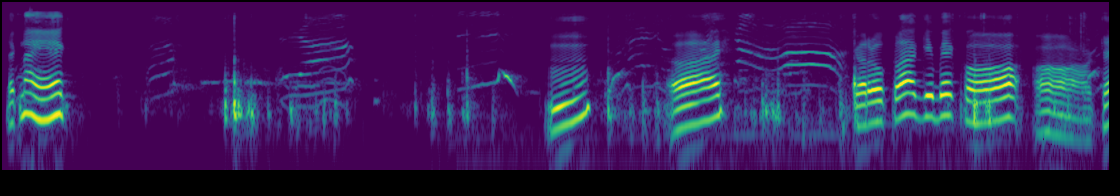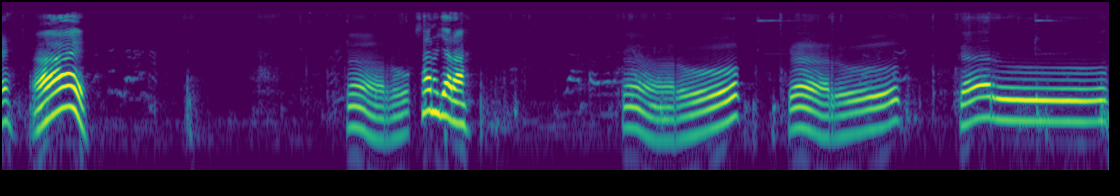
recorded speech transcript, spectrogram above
Naik naik. Hmm. Hai. Keruk lagi beko. Oke. Hai. Keruk. Sana jarah. Keruk, keruk, keruk.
